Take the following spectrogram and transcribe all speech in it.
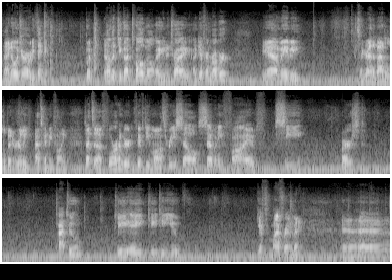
And I know what you're already thinking. But now that you got 12 mil, are you going to try a different rubber? Yeah, maybe. So I grabbed the bat a little bit early. That's going to be fine. So that's a 450 mAh 3 cell 75C burst Tattu. T A T T U. Gift from my friend Benny. And,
